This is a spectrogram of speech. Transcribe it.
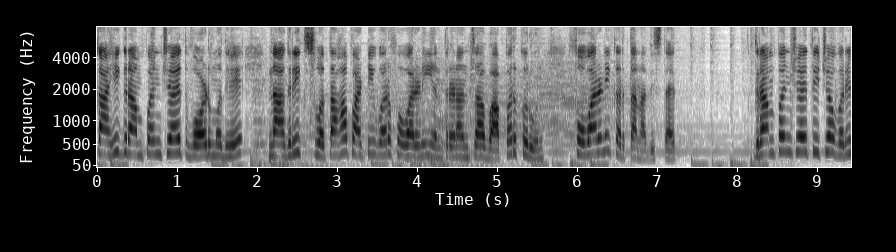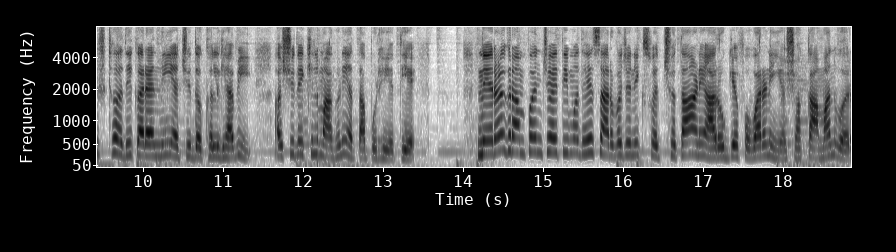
काही ग्रामपंचायत वॉर्डमध्ये नागरिक स्वतः पाठीवर फवारणी यंत्रणांचा वापर करून फवारणी करताना दिसत आहेत ग्रामपंचायतीच्या वरिष्ठ अधिकाऱ्यांनी याची दखल घ्यावी अशी देखील मागणी आता पुढे येते नेरळ ग्रामपंचायतीमध्ये सार्वजनिक स्वच्छता आणि आरोग्य फवारणी अशा कामांवर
